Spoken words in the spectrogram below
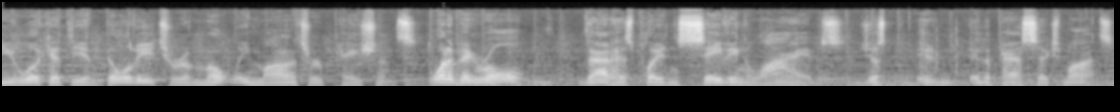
When you look at the ability to remotely monitor patients. What a big role that has played in saving lives just in, in the past six months.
